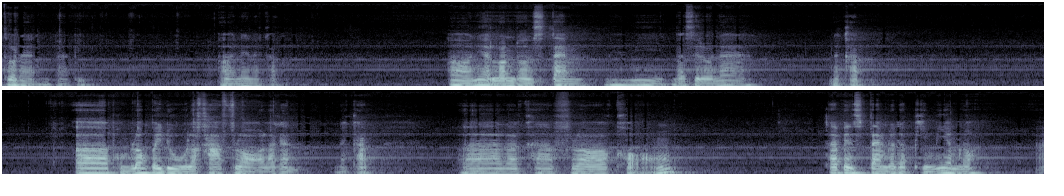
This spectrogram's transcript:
โทษนะอ่าพี่อ่าเนี่ยนะครับอ่าเนี่ยลอนดอนสแตมมีบาร์เซโลนานะครับเอ่อผมลองไปดูราคาฟลอร์แล้วกันนะครับอ่าราคาฟลอร์ของ ถ้าเป็นสแตมระดับพรีเมียมเนาะอ่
